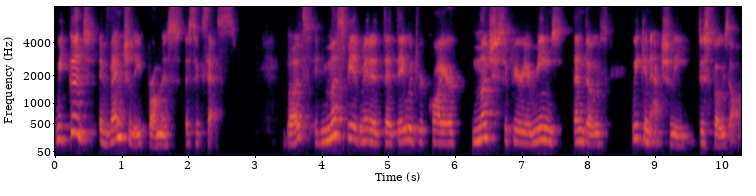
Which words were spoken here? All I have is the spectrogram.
we could eventually promise a success. But it must be admitted that they would require much superior means than those we can actually dispose of.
